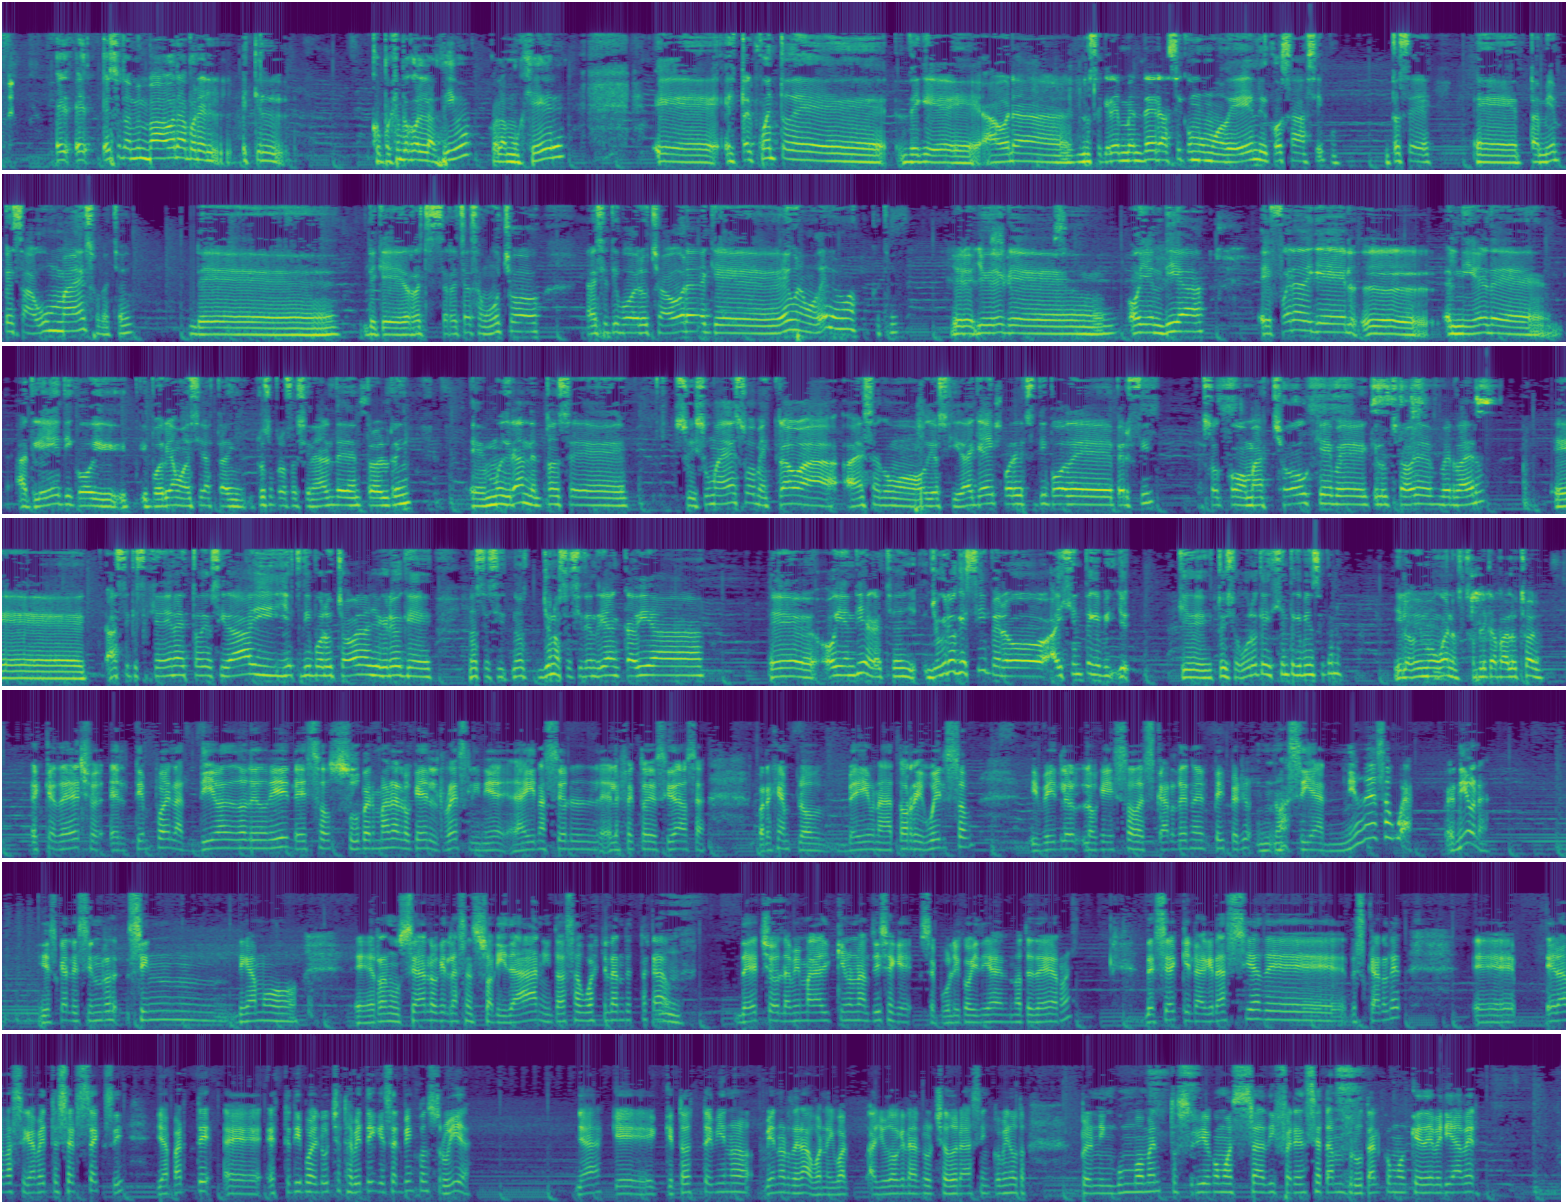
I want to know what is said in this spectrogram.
eh, eh, eso también va ahora por el, es que el, por ejemplo con las divas, con las mujeres, eh, está el cuento de, de que ahora no se quieren vender así como modelo y cosas así. Entonces, también pesa aún más eso, ¿cachai? De, de que se rechaza mucho a ese tipo de luchadora que es una modelo nomás. Yo, yo creo que hoy en día, eh, fuera de que el, el- el nivel de atlético y, podríamos decir hasta incluso profesional de dentro del ring es muy grande, entonces y suma eso mezclado a, a esa como odiosidad que hay por ese tipo de perfil, que son como más show que, que luchadores verdaderos, eh, hace que se genere esta odiosidad y, este tipo de luchadoras yo creo que no sé si no, yo no sé si tendrían cabida eh, hoy en día. Yo creo que sí, pero hay gente que, yo- que estoy seguro que hay gente que piensa que no. Y lo mismo, bueno, se aplica para luchadores. Es que de hecho, el tiempo de las divas de WWE le hizo súper mal a lo que es el wrestling y ahí nació el, efecto de ciudad. O sea, por ejemplo, veía una Torrey Wilson y veía lo, lo que hizo Scarlett en el pay-per-view. No hacía ni una de esas weas, ni una. Y Scarlett sin, sin digamos, eh, renunciar a lo que es la sensualidad ni todas esas weas que le han destacado. Mm. De hecho, la misma Gail Kim una noticia que se publicó hoy día en OTTR decía que la gracia de, de Scarlett eh, era básicamente ser sexy y aparte eh, este tipo de luchas también tiene que ser bien construida. Ya, que, que todo esté bien, bien ordenado. Bueno, igual ayudó que la lucha durara 5 minutos, pero en ningún momento se vio como esa diferencia tan brutal como que debería haber.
